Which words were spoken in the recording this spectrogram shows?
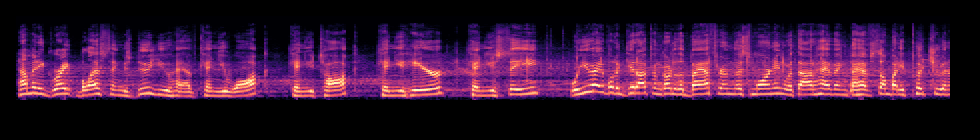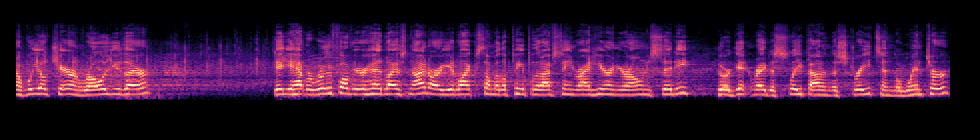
How many great blessings do you have? Can you walk? Can you talk? Can you hear? Can you see? Were you able to get up and go to the bathroom this morning without having to have somebody put you in a wheelchair and roll you there? Did you have a roof over your head last night, or are you like some of the people that I've seen right here in your own city who are getting ready to sleep out in the streets in the winter?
